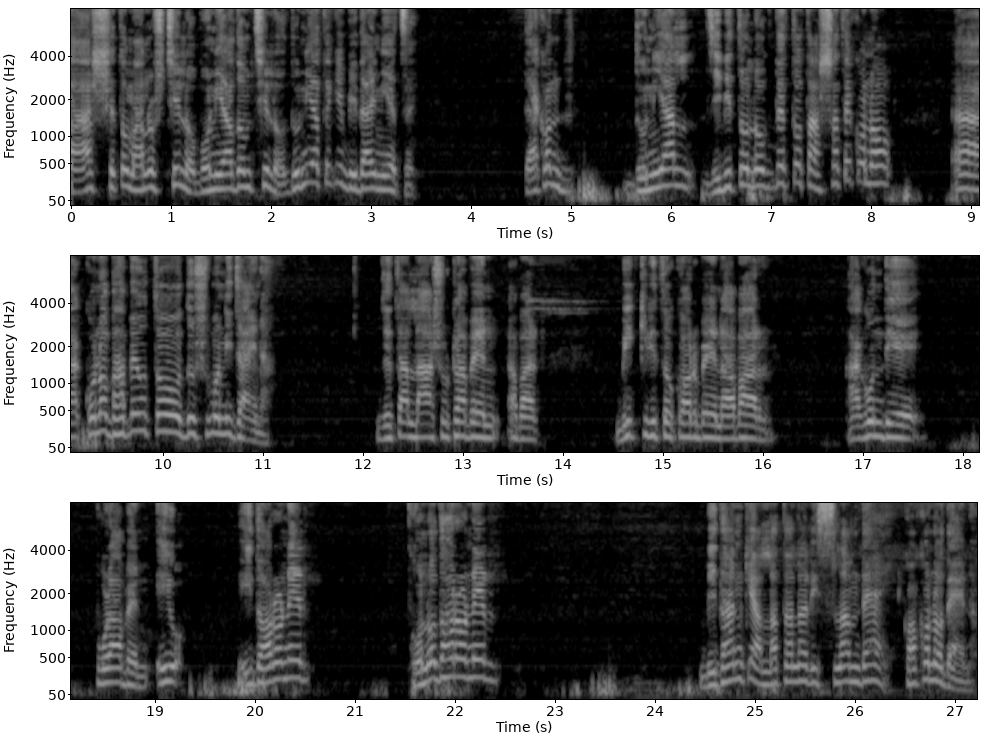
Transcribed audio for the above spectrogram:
লাশ, সে তো মানুষ ছিল, বনি আদম ছিল, দুনিয়া থেকে বিদায় নিয়েছে। এখন দুনিয়ার জীবিত লোকদের তো তার সাথে কোনো কোনোভাবেও তো দুশ্মনী যায় না। যে তার লাশ উঠাবেন, আবার বিকৃত করবেন, আবার আগুন দিয়ে পোড়াবেন, এই এই ধরনের কোনো ধরনের বিধানকে আল্লাহ তালার ইসলাম দেয়? কখনো দেয় না।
